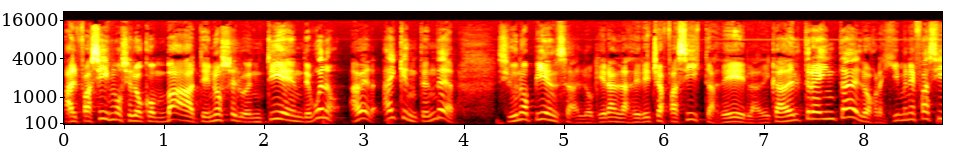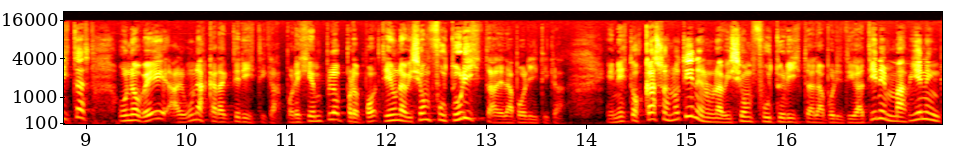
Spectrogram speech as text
al fascismo se lo combate, no se lo entiende. Bueno, a ver, hay que entender, si uno piensa lo que eran las derechas fascistas de la década del 30, los regímenes fascistas, uno ve algunas características. Por ejemplo, tiene una visión futurista de la política. En estos casos no tienen una visión futurista de la política, tienen más bien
